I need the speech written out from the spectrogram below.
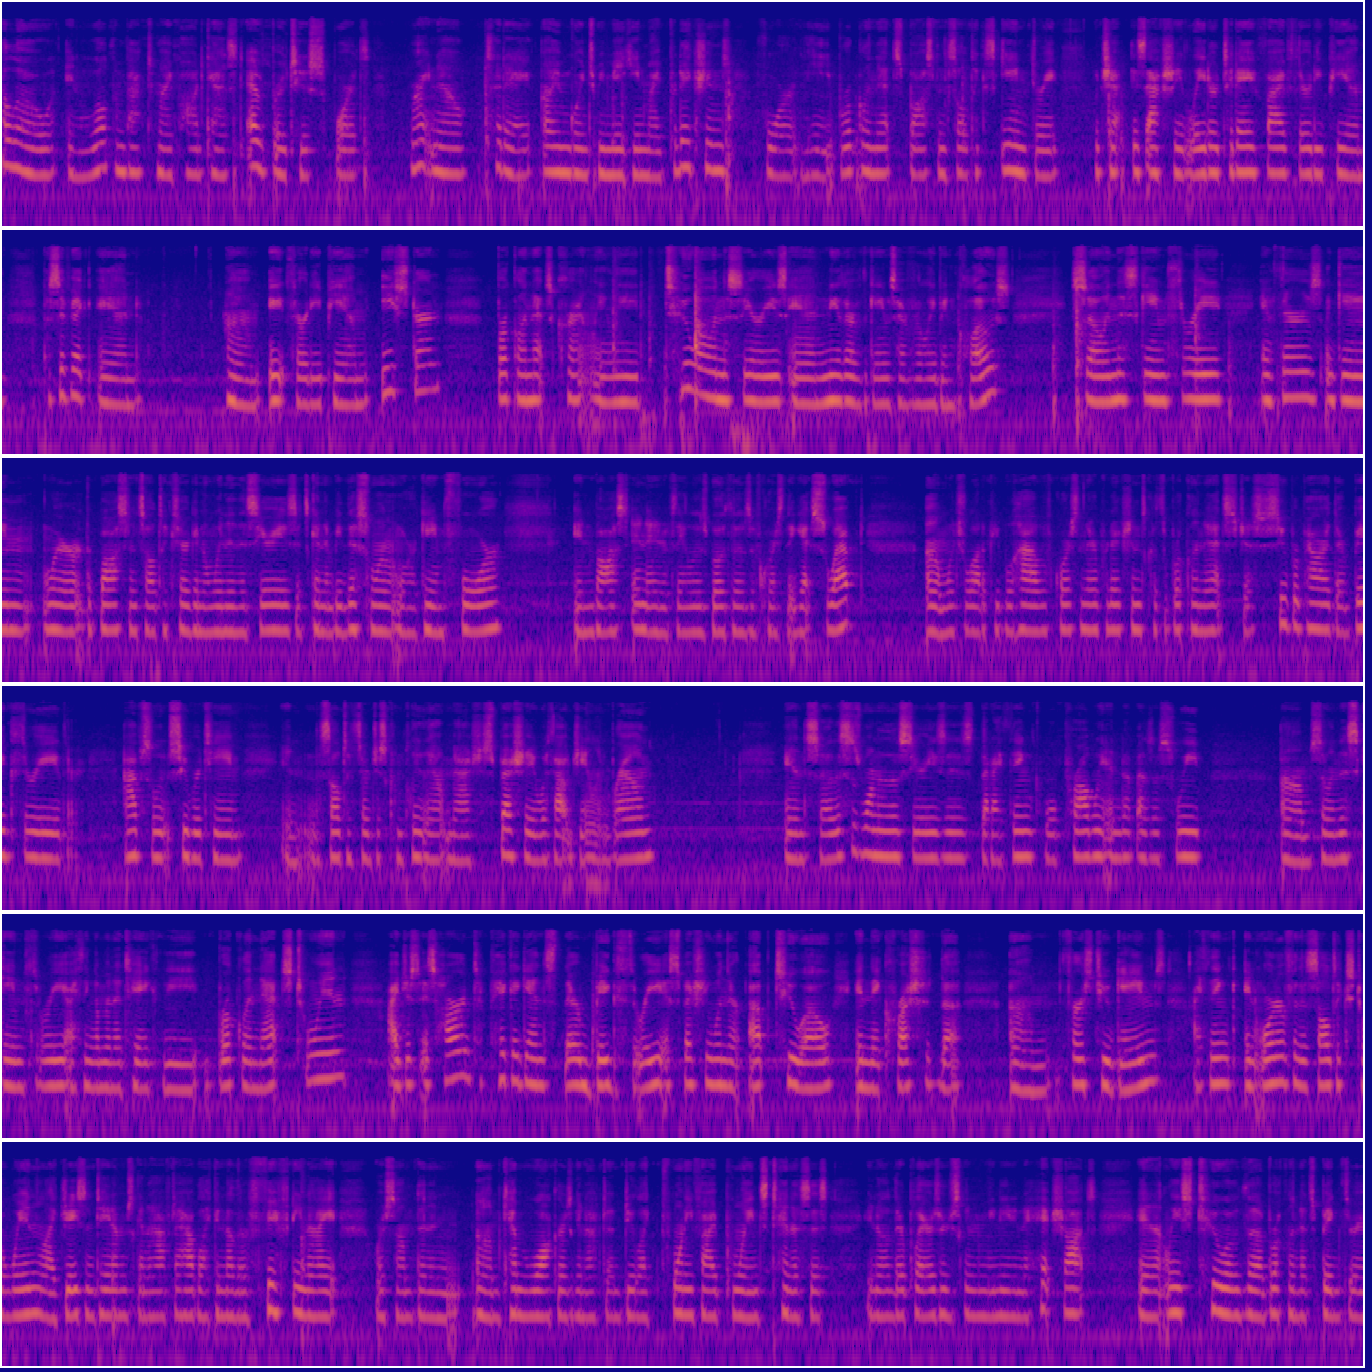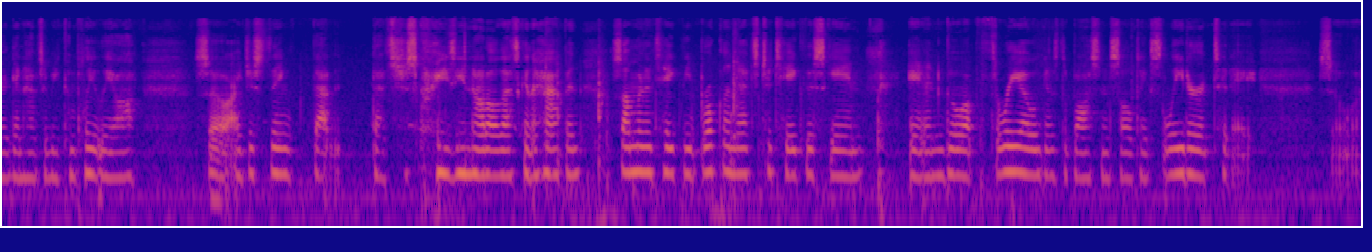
Hello, and welcome back to my podcast, Evbro2 Sports. Right now, today, I am going to be making my predictions for the Brooklyn Nets Boston Celtics Game 3, which is actually later today, 5.30 p.m. Pacific and um, 8.30 p.m. Eastern. Brooklyn Nets currently lead 2-0 in the series, and neither of the games have really been close. So in this Game 3, if there's a game where the Boston Celtics are going to win in the series, it's going to be this one or game four in Boston. And if they lose both of those, of course, they get swept, um, which a lot of people have, of course, in their predictions because the Brooklyn Nets just super powered. They're big three, they're absolute super team, and the Celtics are just completely outmatched, especially without Jaylen Brown. And so this is one of those series that I think will probably end up as a sweep. Um, so in this game three, I think I'm going to take the Brooklyn Nets to win. I just it's hard to pick against their big three, especially when they're up 2-0 and they crushed the um, first two games. I think in order for the Celtics to win, like Jayson Tatum's to have to have like another 50 night or something, and um, Kemba Walker's to have to do like 25 points, 10 assists. You know, their players are just going to be needing to hit shots, and at least two of the Brooklyn Nets' big three are going to have to be completely off. So I just think that that's just crazy and not all that's going to happen. So I'm going to take the Brooklyn Nets to take this game and go up 3 0 against the Boston Celtics later today. So uh,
